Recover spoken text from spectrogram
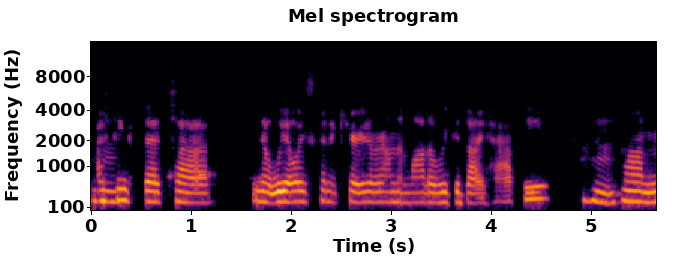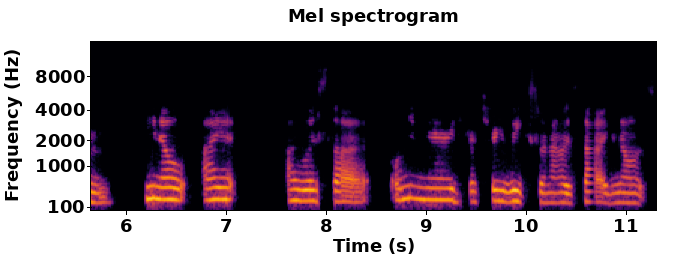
Mm-hmm. I think that uh, you know we always kind of carried around the model we could die happy. Mm-hmm. Um, you know, I I was uh, only married for three weeks when I was diagnosed,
